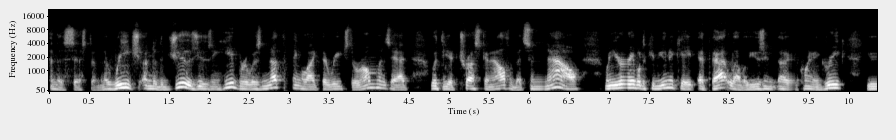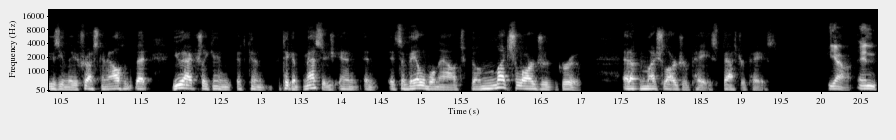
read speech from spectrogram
and the system? The reach under the Jews using Hebrew was nothing like the reach the Romans had with the Etruscan alphabet. So now, when you're able to communicate at that level using uh, Koine Greek, using the Etruscan alphabet, you actually can, can take a message and, and it's available now to a much larger group at a much larger pace, faster pace. Yeah, and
